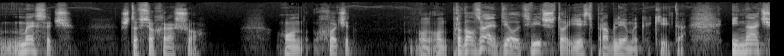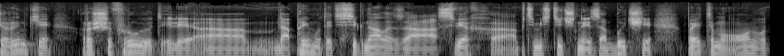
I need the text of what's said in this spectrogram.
месседж, что все хорошо. Он хочет он, он продолжает делать вид, что есть проблемы какие-то. Иначе рынки расшифруют или а, да, примут эти сигналы за сверхоптимистичные, за бычьи. Поэтому он вот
